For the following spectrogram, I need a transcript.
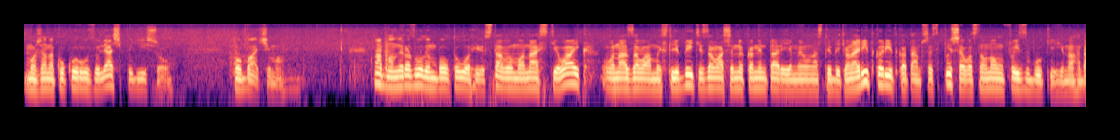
Може на кукурузу лящ підійшов. Побачимо. Ладно, не розводимо болтологію. Ставимо Насті лайк. Вона за вами слідить і за вашими коментарями вона слідить. Вона рідко-рідко там щось пише, в основному в Фейсбуці іноді.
